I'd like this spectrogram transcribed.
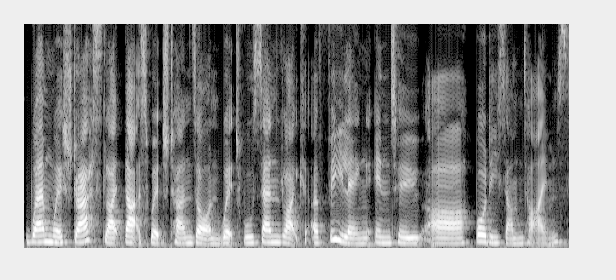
when we're stressed, like that switch turns on, which will send like a feeling into our body sometimes.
